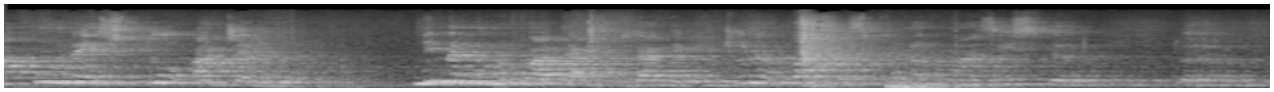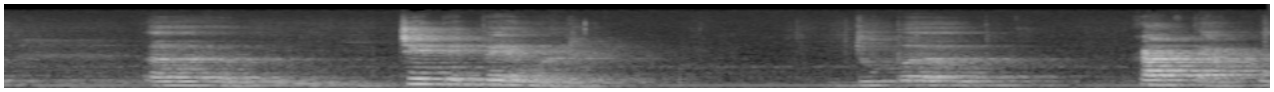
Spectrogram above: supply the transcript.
acum vezi tu acel lucru. Nimeni nu mă poate acuza de minciună, poate să spună, cum a zis uh, uh, uh CPP-ul după cartea cu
